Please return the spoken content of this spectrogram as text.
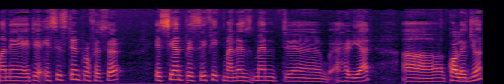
মানে এতিয়া assistant professor Asian Pacific management হেৰিয়াত কলেজত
